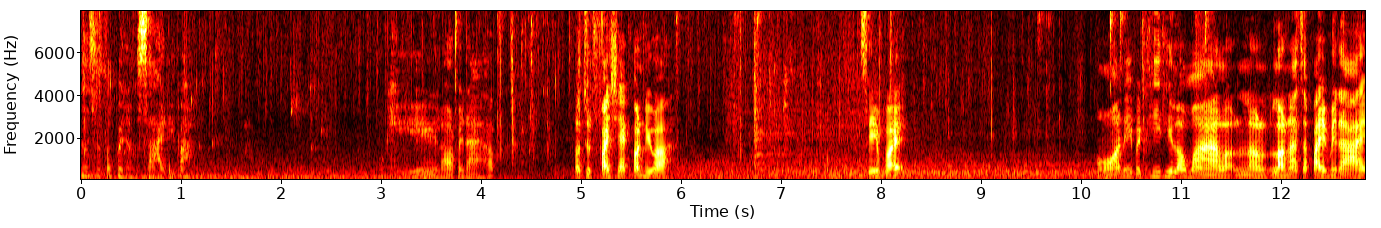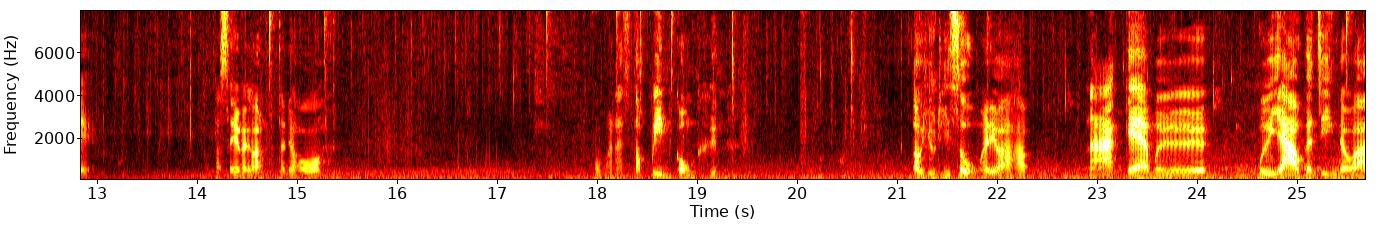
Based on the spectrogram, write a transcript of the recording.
น่าจะต้องไปทางซ้ายดิป่ะ โอเค รอดไปได้ครับ เราจุดไฟแช็กก่อนดีกว่า เซฟไว้ อ๋อ อันนี้เป็นที่ที่เรามา เรา เรา เราน่าจะไปไม่ได้ เราเซฟไว้ก่อนแล้วเดี๋ยว ผมว่าน่าจะต้องปีนกงขึ้นนะเราอยู่ที่สูงไว้ดีกว่าครับ นะแกมือ มือยาวก็จริงแต่ว่า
